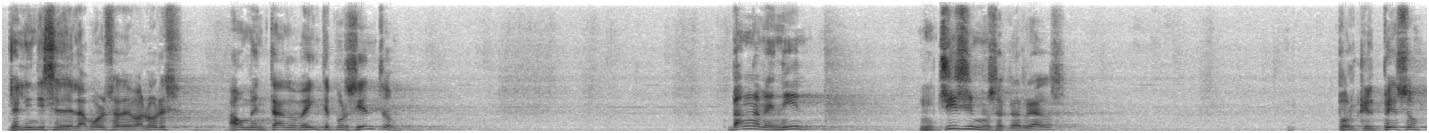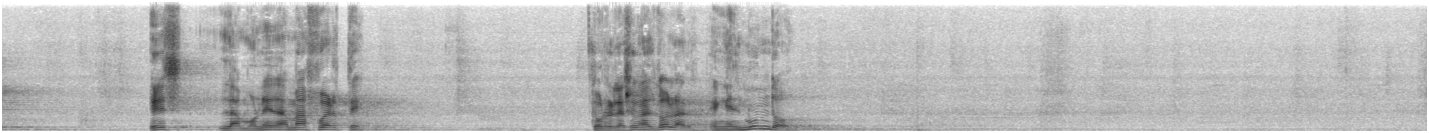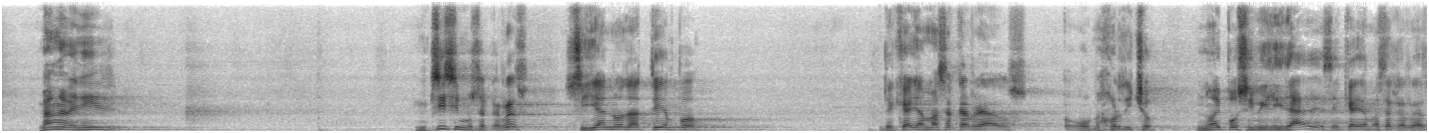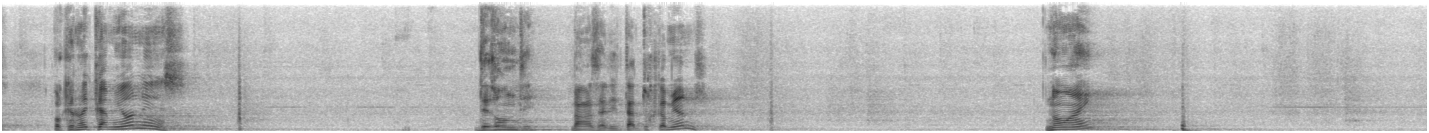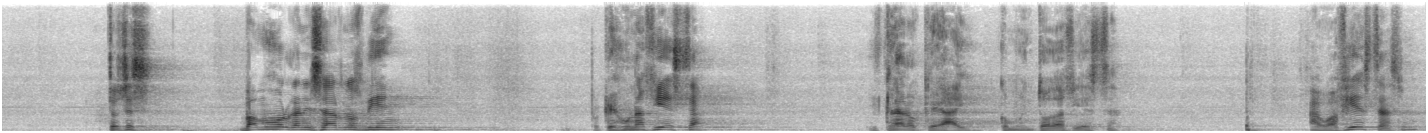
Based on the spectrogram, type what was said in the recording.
el índice de la bolsa de valores ha aumentado 20%. Van a venir muchísimos acarreados porque el peso es la moneda más fuerte con relación al dólar en el mundo. Van a venir muchísimos acarreados. Si ya no da tiempo de que haya más acarreados, o mejor dicho, no hay posibilidades de que haya más acarreados, porque no hay camiones. ¿De dónde van a salir tantos camiones? No hay. Entonces, vamos a organizarnos bien porque es una fiesta y claro que hay, como en toda fiesta, aguafiestas, ¿no?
